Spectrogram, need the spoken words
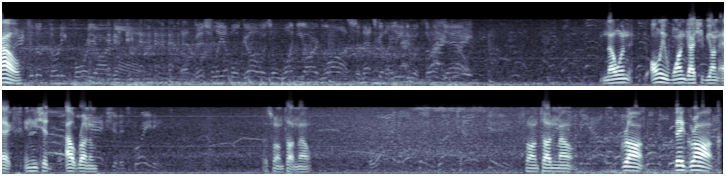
How? No one, only one guy should be on X, and he should outrun him. That's what I'm talking about. That's what I'm talking about. Gronk. Big Gronk.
